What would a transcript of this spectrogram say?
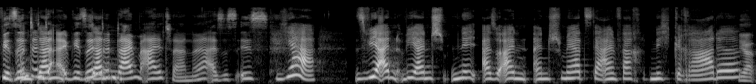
wir sind, dann, in, wir sind dann, in deinem Alter, ne? Also es ist. Ja, wie ein, wie ein, also ein, ein Schmerz, der einfach nicht gerade ja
